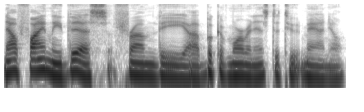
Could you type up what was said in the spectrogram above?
Now, finally, this from the uh, Book of Mormon Institute manual.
